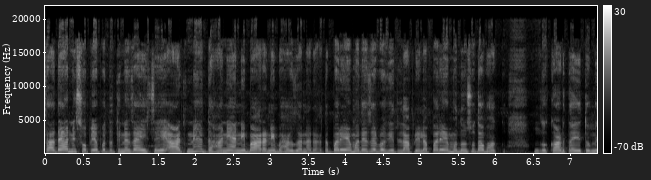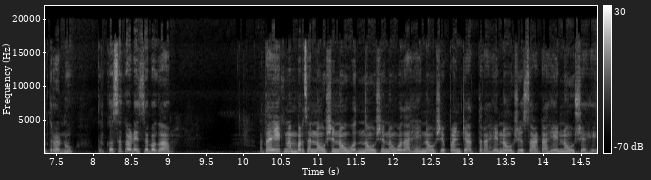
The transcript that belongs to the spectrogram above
साध्या आणि सोप्या पद्धतीने जायचं आहे. आठने दहाने आणि बाराने भाग जाणार आता पर्यायामध्ये जर बघितलं आपल्याला पर्यायामधून सुद्धा भाग काढता येतो मित्रांनो. तर कसं काढायचं बघा. आता एक नंबरचा नऊशे नव्वद नऊशे नव्वद आहे नऊशे पंच्याहत्तर आहे नऊशे साठ आहे नऊशे आहे.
